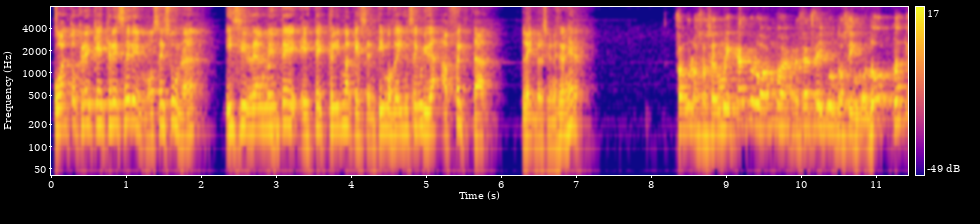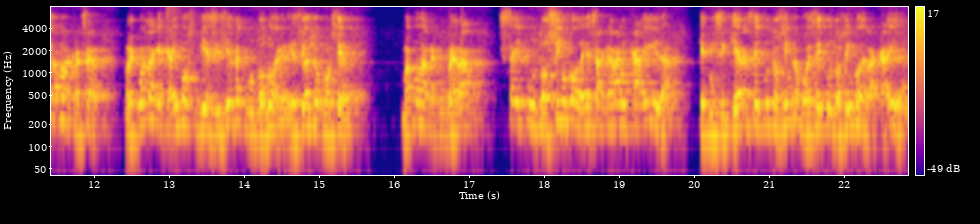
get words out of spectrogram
¿Cuánto cree que creceremos? Es una. Y si realmente este clima que sentimos de inseguridad afecta la inversión extranjera. Fabuloso. Según mi cálculo, vamos a crecer 6.5. No, no es que vamos a crecer. Recuerda que caímos 17.9, 18%. Vamos a recuperar 6.5 de esa gran caída, que ni siquiera es 6.5, porque es 6.5 de la caída.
